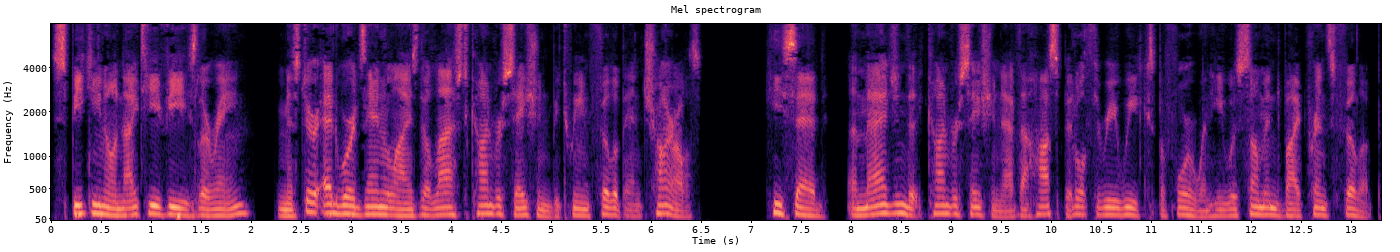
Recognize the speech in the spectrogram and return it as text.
Speaking on ITV's Lorraine, Mr. Edwards analyzed the last conversation between Philip and Charles. He said, Imagine that conversation at the hospital three weeks before when he was summoned by Prince Philip.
